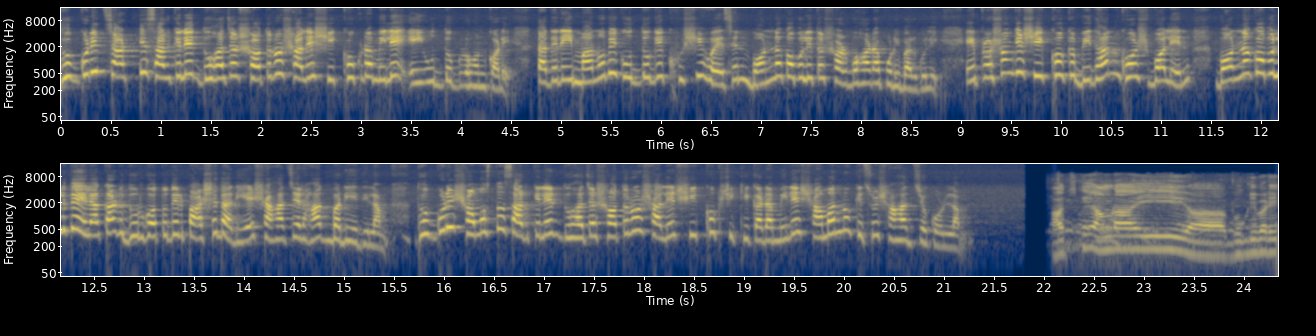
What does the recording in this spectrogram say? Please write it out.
ধূপগুড়ির চারটি সার্কেলের দু সালের শিক্ষকরা মিলে এই উদ্যোগ গ্রহণ করে। তাদের এই মানবিক উদ্যোগে খুশি হয়েছেন বন্যা কবলিত সর্বহারা পরিবারগুলি। এই প্রসঙ্গে শিক্ষক বিধান ঘোষ বলেন বন্যা কবলিত এলাকার দুর্গতদের পাশে দাঁড়িয়ে সাহায্যের হাত বাড়িয়ে দিলাম। ধূপগুড়ির সমস্ত সার্কেলের দু হাজার সতেরো সালের শিক্ষক শিক্ষিকারা মিলে সামান্য কিছু সাহায্য করলাম। আজকে আমরা এই আহ, বগরিবাড়ি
